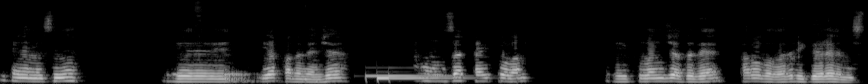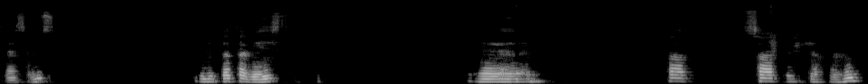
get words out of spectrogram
bir denemesini eee, yapmadan önce kanalımıza kayıtlı olan eee, kullanıcı adı ve parolaları bir görelim isterseniz. Şimdi database eee saat, saat üç yapıyorum.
